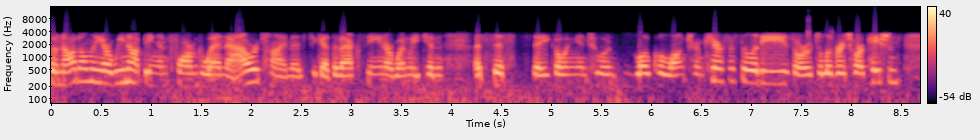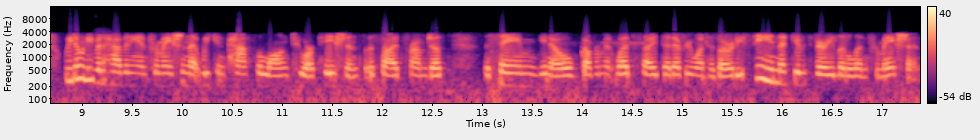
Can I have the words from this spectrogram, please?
So not only are we not being informed when our time is to get the vaccine or when we can assist, say, going into a local long-term care facilities or deliver it to our patients, we don't even have any information that we can pass along to our patients aside from just the same, you know, government website that everyone has already seen that gives very little information.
